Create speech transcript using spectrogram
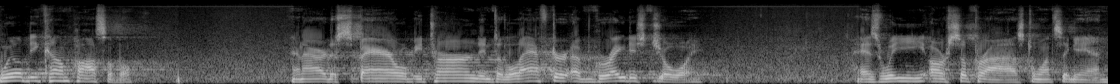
will become possible. And our despair will be turned into laughter of greatest joy as we are surprised once again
